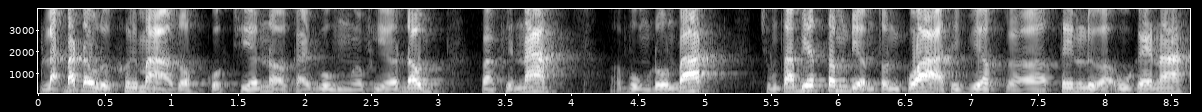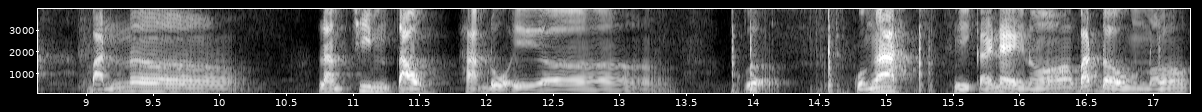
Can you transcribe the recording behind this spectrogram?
lại bắt đầu được khơi mào rồi, cuộc chiến ở cái vùng phía đông và phía nam, vùng Donbass. Chúng ta biết tâm điểm tuần qua thì việc ờ, tên lửa Ukraine bắn làm chìm tàu hạm đội uh, của, của Nga. Thì cái này nó bắt đầu nó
